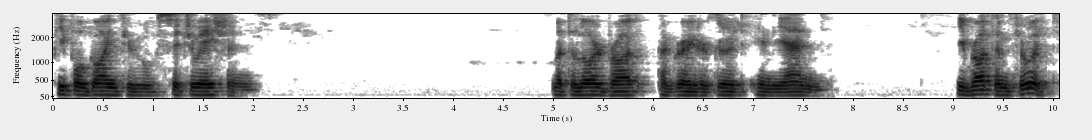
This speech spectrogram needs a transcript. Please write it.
people going through situations. But the Lord brought a greater good in the end. He brought them through it.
